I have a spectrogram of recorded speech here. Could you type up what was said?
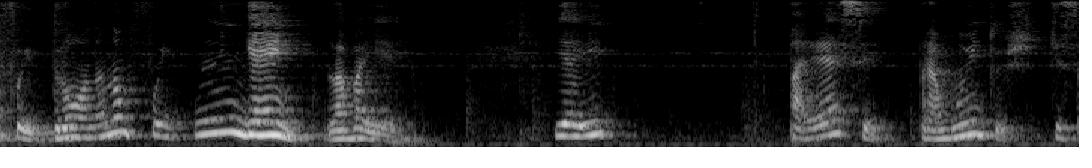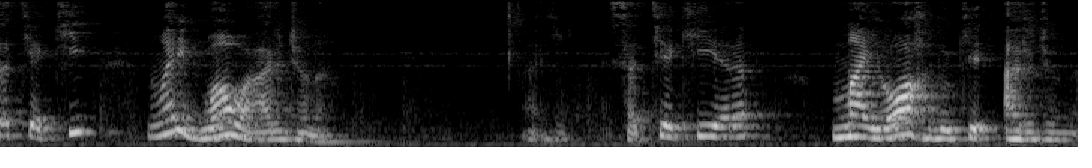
foi Drona, não foi ninguém. Lá vai ele. E aí Parece para muitos que Satyaki não era igual a Arjuna. Satyaki era maior do que Arjuna,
